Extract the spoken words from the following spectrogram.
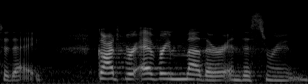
today. God, for every mother in this room,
